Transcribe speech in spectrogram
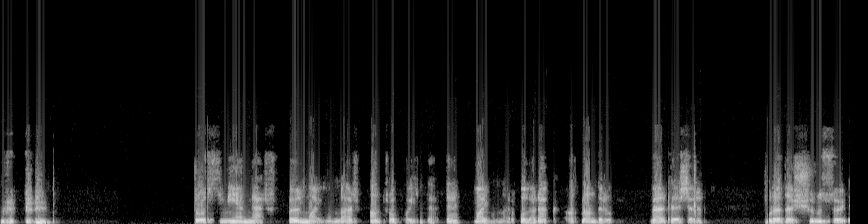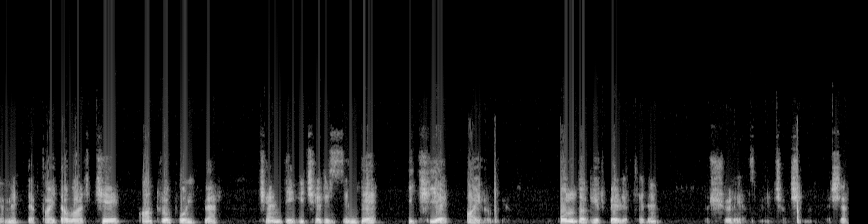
Prosimyenler, ön maymunlar, antropoidler de maymunlar olarak adlandırılıyor. Ve arkadaşlarım burada şunu söylemekte fayda var ki antropoidler kendi içerisinde ikiye ayrılıyor. Onu da bir belirtelim. Şöyle yazmaya çalışayım arkadaşlar.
